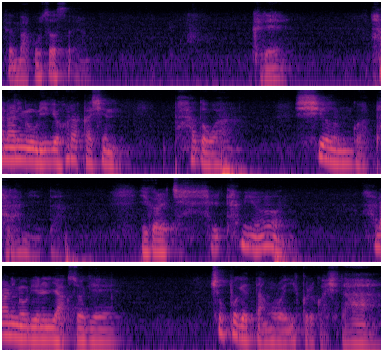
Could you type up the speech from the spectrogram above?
그래서 막 웃었어요. 그래. 하나님이 우리에게 허락하신 파도와 시험과 바람이 있다. 이걸 잘 타면 하나님 우리를 약속의 축복의 땅으로 이끌 것이다.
